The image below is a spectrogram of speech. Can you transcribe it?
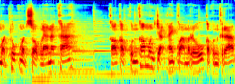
หมดทุกข์หมดโศกแล้วนะคะ ขอขอบคุณข้อมูลจากให้ความรู้ขอบคุณครับ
